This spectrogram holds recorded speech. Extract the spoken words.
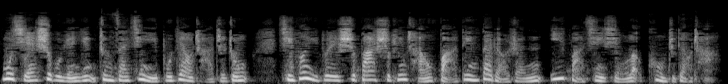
目前事故原因正在进一步调查之中警方已对事发食品厂法定代表人依法进行了控制调查。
